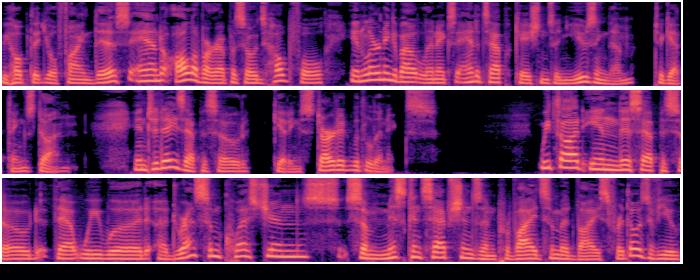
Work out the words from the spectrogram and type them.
We hope that you'll find this and all of our episodes helpful in learning about Linux and its applications and using them to get things done. In today's episode, Getting Started with Linux. We thought in this episode that we would address some questions, some misconceptions, and provide some advice for those of you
